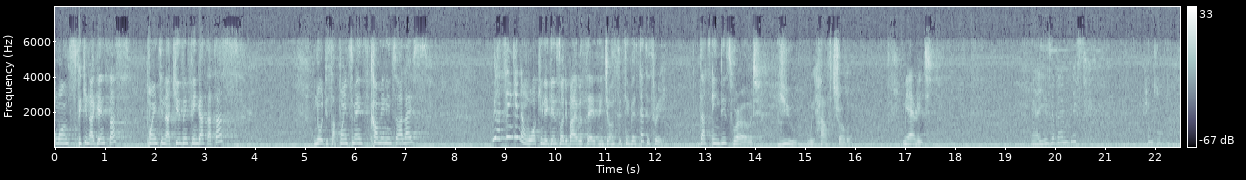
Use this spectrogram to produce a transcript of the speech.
one speaking against us, pointing accusing fingers at us, no disappointments coming into our lives. We are thinking and walking against what the Bible says in John 16, verse 33 that in this world you will have trouble. May I read? May I use your Bible, please? Thank you.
